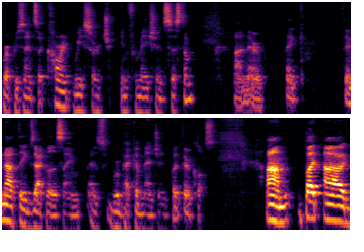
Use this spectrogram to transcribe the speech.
represents a Current Research Information System. And they're, they, they're not the, exactly the same as Rebecca mentioned, but they're close. Um, but uh,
